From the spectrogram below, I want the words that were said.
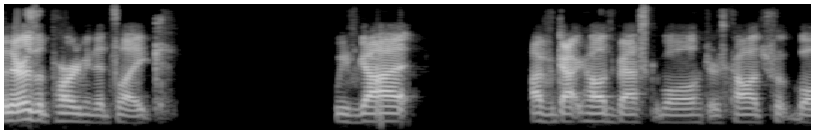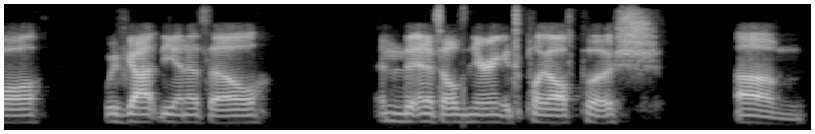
But there is a part of me that's like, we've got, I've got college basketball. There's college football. We've got the NFL, and the NFL is nearing its playoff push. Um,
